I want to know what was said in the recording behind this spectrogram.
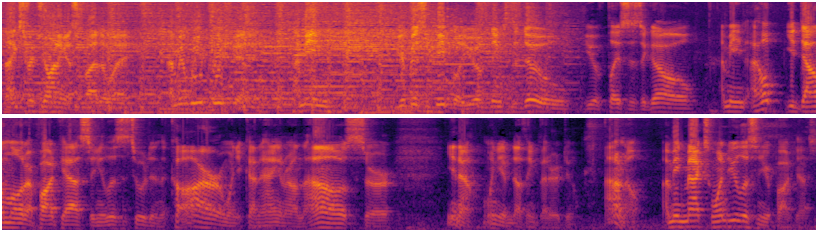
Thanks for joining us, by the way. I mean, we appreciate it. I mean, you're busy people. You have things to do. You have places to go. I mean, I hope you download our podcast and you listen to it in the car or when you're kind of hanging around the house or, you know, when you have nothing better to do. I don't know. I mean, Max, when do you listen to your podcast?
